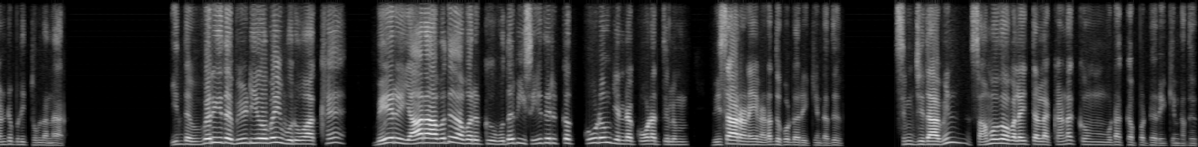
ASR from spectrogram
கண்டுபிடித்துள்ளனர். இந்த விபரீத வீடியோவை உருவாக்க வேறு யாராவது அவருக்கு உதவி செய்திருக்க கூடும் என்ற கோணத்திலும் விசாரணை நடந்து கொண்டிருக்கின்றது. சிம்ஜிதாவின் சமூக வலைத்தள கணக்கும் முடக்கப்பட்டிருக்கின்றது.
